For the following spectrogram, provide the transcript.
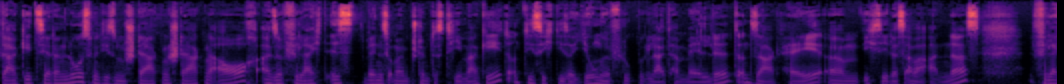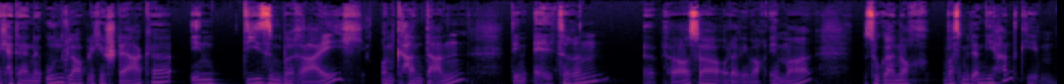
da geht's ja dann los mit diesem Stärken, Stärken auch. Also vielleicht ist, wenn es um ein bestimmtes Thema geht und die sich dieser junge Flugbegleiter meldet und sagt, hey, ähm, ich sehe das aber anders, vielleicht hat er eine unglaubliche Stärke in diesem Bereich und kann dann dem älteren äh, Purser oder wem auch immer sogar noch was mit an die Hand geben.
